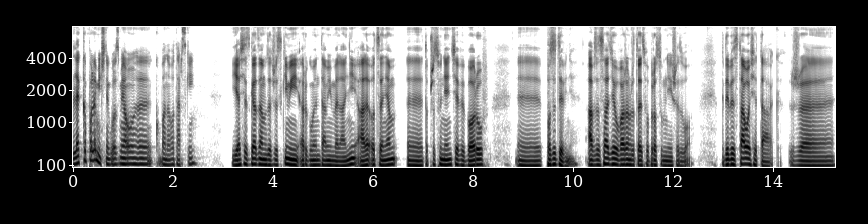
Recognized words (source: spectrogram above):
lekko polemiczny głos miał e, Kuba Nowotarski. Ja się zgadzam ze wszystkimi argumentami Melanii, ale oceniam e, to przesunięcie wyborów pozytywnie. A w zasadzie uważam, że to jest po prostu mniejsze zło. Gdyby stało się tak, że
